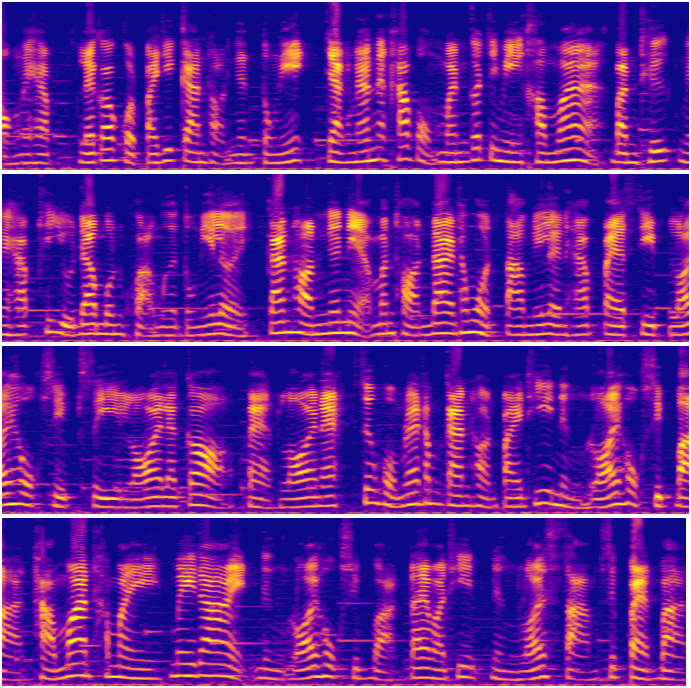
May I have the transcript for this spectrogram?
2นะครับแล้วก็กดไปที่การถอนเงินตรงนี้ จากนั้นนะครับผมมันก็จะมีคำว่าบันทึกนะครับที่อยู่ด้านบนขวามือตรงนี้เลย การถอนเงินเนี่ยมันถอนได้ทั้งหมดตามนี้เลยนะครับ80 160 400 แล้วก็ 800 นะ ซึ่งผมได้ทำการถอนไปที่ 160 บาท ถามว่าทำไมไม่ได้ 160 บาทได้มาที่138 บาท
